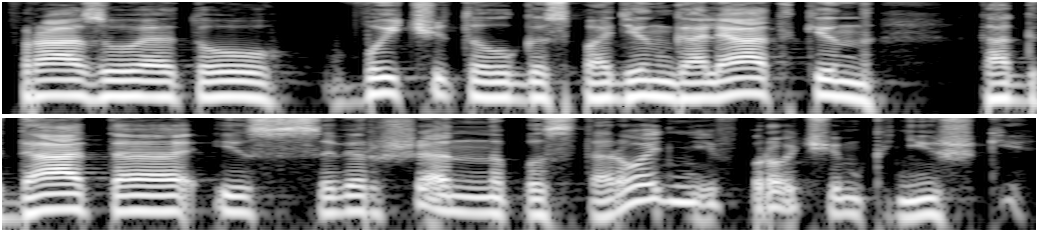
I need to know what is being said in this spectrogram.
Фразу эту вычитал господин Галяткин когда-то из совершенно посторонней, впрочем, книжки.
